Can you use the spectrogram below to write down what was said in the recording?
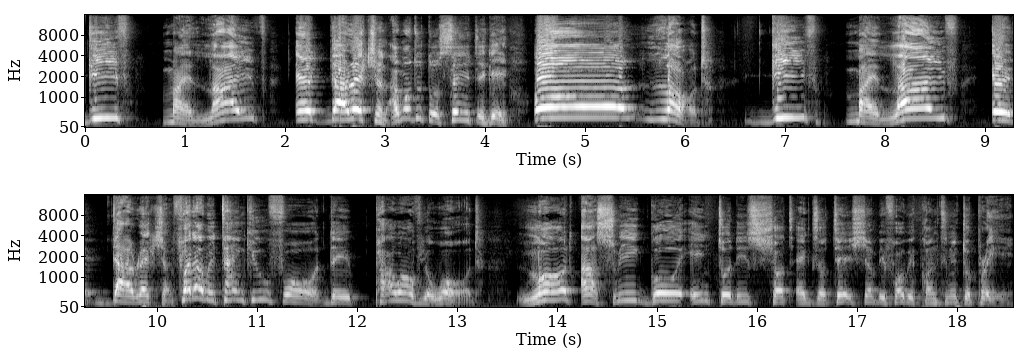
give my life a direction. I want you to say it again. Oh Lord, give my life a direction. Father, we thank you for the power of your word. Lord, as we go into this short exhortation before we continue to pray,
